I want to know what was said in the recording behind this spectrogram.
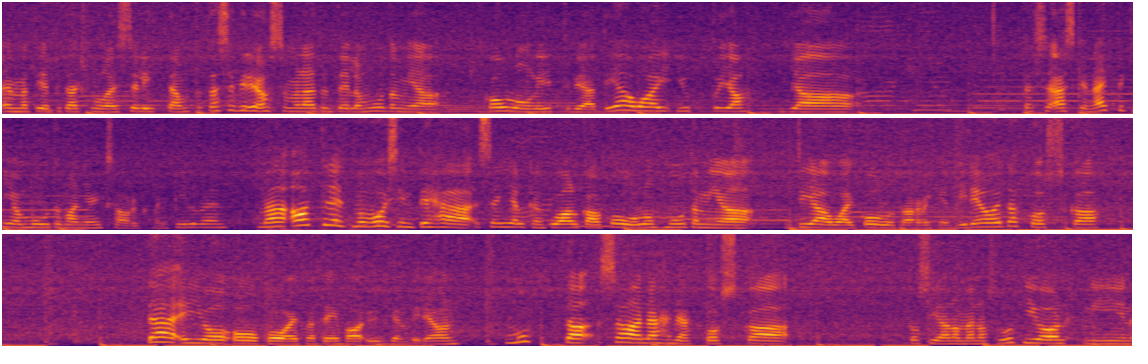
en mä tiedä pitääkö mulle selittää, mutta tässä videossa mä näytän teille muutamia kouluun liittyviä DIY-juttuja ja tässä äsken näittekin jo muutaman ja miksi aurinko meni pilveen. Mä ajattelin, että mä voisin tehdä sen jälkeen kun alkaa koulu muutamia DIY-koulutarvikevideoita, koska Tää ei oo ok, että mä tein vaan yhden videon. Mutta saa nähdä, koska tosiaan on menossa lukioon, niin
